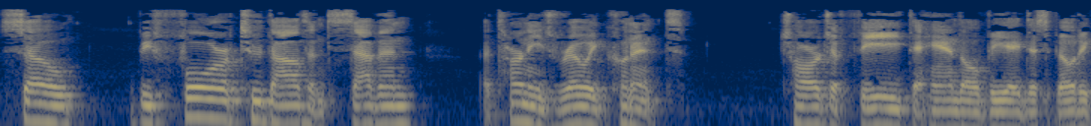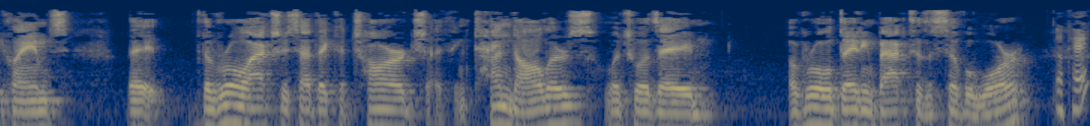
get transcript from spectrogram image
so before 2007, attorneys really couldn't charge a fee to handle VA disability claims. They, the rule actually said they could charge, I think, $10, which was a, a rule dating back to the Civil War. Okay.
